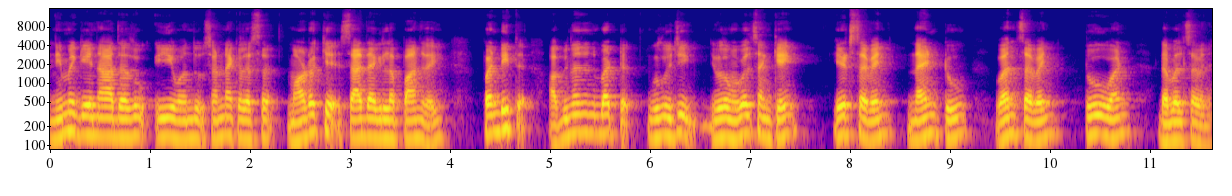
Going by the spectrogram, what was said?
ನಿಮಗೇನಾದರೂ ಈ ಒಂದು ಸಣ್ಣ ಕೆಲಸ ಮಾಡೋಕ್ಕೆ ಸಾಧ್ಯ ಆಗಿಲ್ಲಪ್ಪ ಅಂದರೆ, ಪಂಡಿತ್ ಅಭಿನಂದನ್ ಭಟ್ ಗುರೂಜಿ ಇವರ ಮೊಬೈಲ್ ಸಂಖ್ಯೆ eight seven nine two one seven two one double seven.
